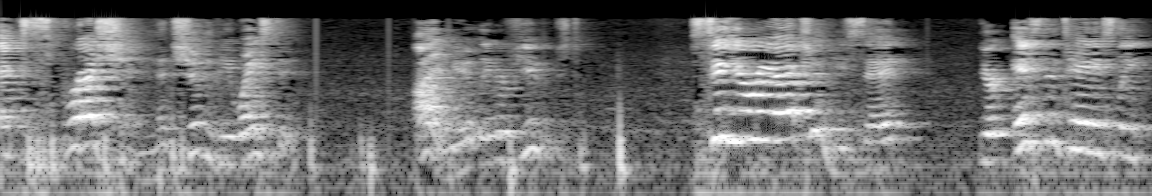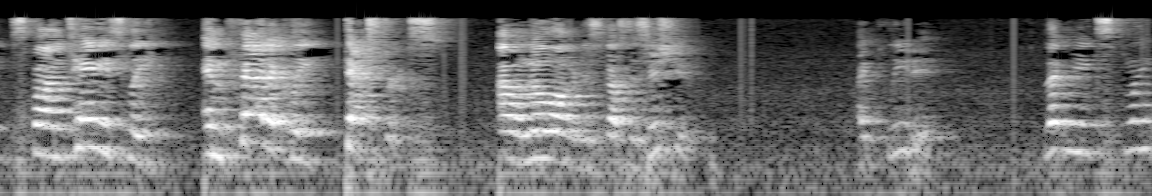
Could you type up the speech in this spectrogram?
expression that shouldn't be wasted. I immediately refused. See your reaction, he said. You're instantaneously, spontaneously, emphatically dexterous. I will no longer discuss this issue. I pleaded. Let me explain.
